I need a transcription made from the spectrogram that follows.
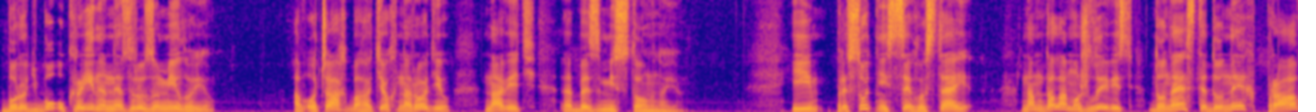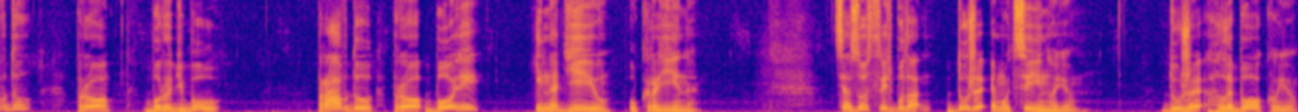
боротьбу України незрозумілою, а в очах багатьох народів навіть е, беззмістовною. І присутність цих гостей нам дала можливість донести до них правду про боротьбу, правду про болі і надію України. Ця зустріч була дуже емоційною, дуже глибокою.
